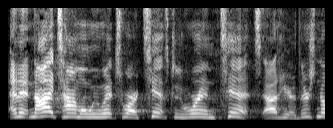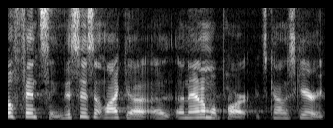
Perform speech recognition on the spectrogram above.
And at nighttime, when we went to our tents, because we're in tents out here, there's no fencing. This isn't like a, a, an animal park. It's kind of scary.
